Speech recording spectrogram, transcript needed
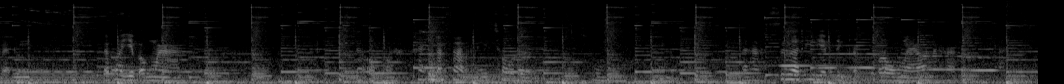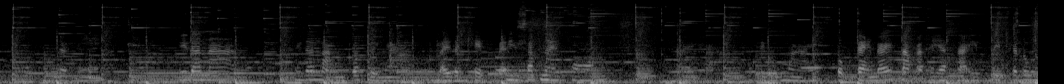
แบบนี้ แล้วพอเย็บออกมา จะออกมาให้ลักษณะแบบนี้โชว์เลยนี่นะคะเสื้อที่เย็บติดกับกรงแล้วนะคะ แบบนี้ นี่ด้านหน้า นี่ด้านหลังก็สวยงามลายตะเข็บแบบมีนี้ ซับในพร้อม ได้ตามอัธยาศัยติดกระดุม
